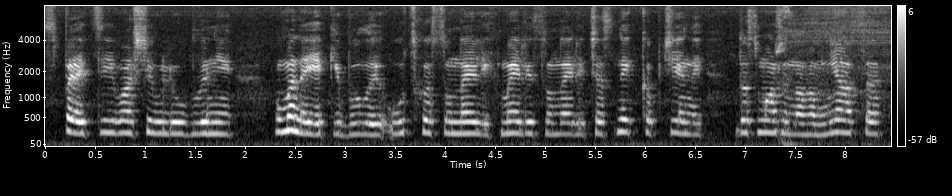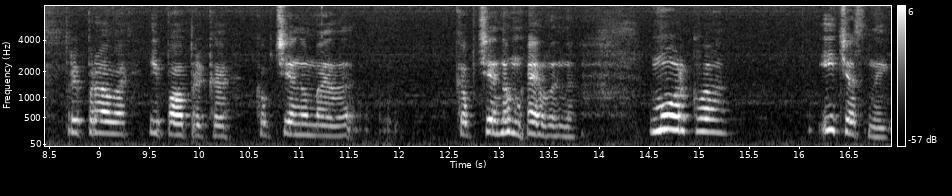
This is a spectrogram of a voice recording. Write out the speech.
спеції ваші улюблені. У мене які були уцхо, сунелі, хмелі, сунелі, часник копчений, до смаженого м'яса, приправа і паприка копчено-мелена, морква і часник.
